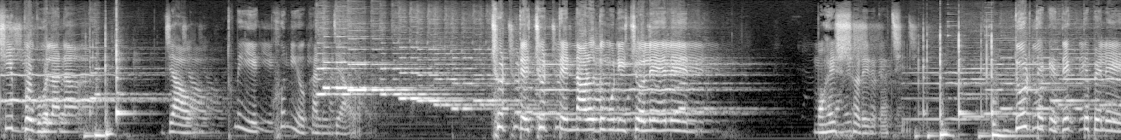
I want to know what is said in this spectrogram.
শিব্য ভোলানা যাও, তুমি এক্ষুনি ওখানে যাও। ছুটতে ছুটতে নারদমুনি চলে এলেন মহেশ্বরের কাছে। দূর থেকে দেখতে পেলেন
